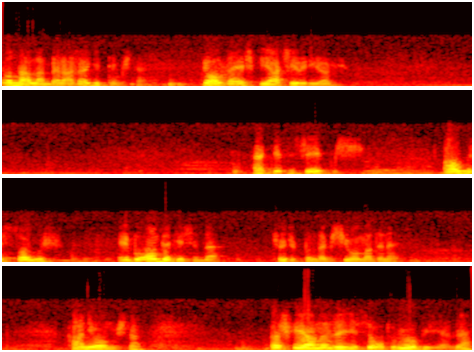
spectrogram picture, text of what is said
Onlarla beraber git demişler. Yolda eşkıya çeviriyor. Herkesi şey etmiş. Almış, soymuş. E bu 14 yaşında çocuk bunda bir şey olmadığını kani olmuşlar. Eşkıyanın reisi oturuyor bir yerde.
